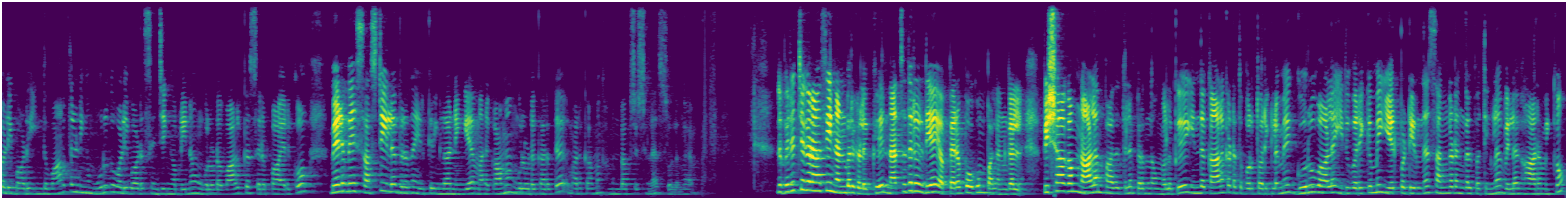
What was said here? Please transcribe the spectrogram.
வழிபாடு இந்த வாரத்தில் நீங்கள் முருக வழிபாடு செஞ்சீங்க அப்படின்னா உங்களோட வாழ்க்கை சிறப்பாக இருக்கும். மேலுமே சஷ்டியில் விரதம் இருக்கிறீங்களா நீங்கள் மறக்காமல் உங்களோட கருத்தை மறக்காமல் கமெண்ட் பாக்ஸ் செக்ஷனில் சொல்லுங்கள் இந்த விருச்சிக ராசி நண்பர்களுக்கு நட்சத்திர ரீதியாக பெறப்போகும் பலன்கள். விஷாகம் நாலாம் பாதத்தில் பிறந்தவங்களுக்கு இந்த காலகட்டத்தை பொறுத்த வரைக்குமே குருவால் இது வரைக்குமே ஏற்பட்டிருந்த சங்கடங்கள் பார்த்திங்களா விலக ஆரம்பிக்கும்.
